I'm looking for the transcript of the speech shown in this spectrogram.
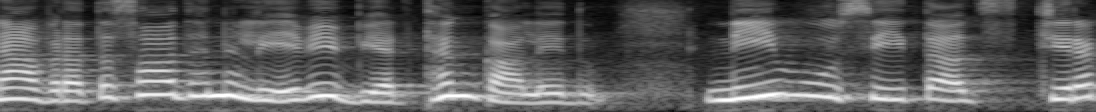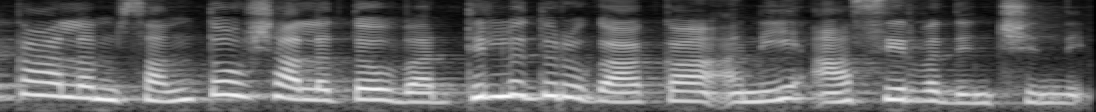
నా వ్రత సాధనలేవీ వ్యర్థం కాలేదు. నీవు సీత చిరకాలం సంతోషాలతో వర్ధిల్లుదురుగాక అని ఆశీర్వదించింది.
